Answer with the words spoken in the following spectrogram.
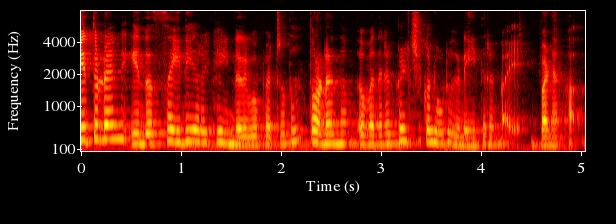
இத்துடன் இந்த செய்தி அறிக்கை நிறைவு பெற்றது. தொடர்ந்தும் எமது நிகழ்ச்சிகளோடு இணைந்திருங்கள். வணக்கம்.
